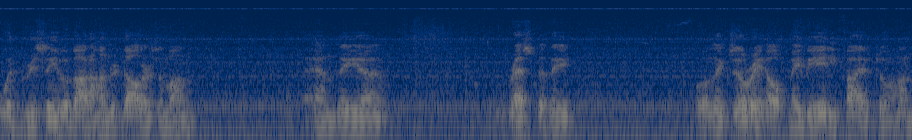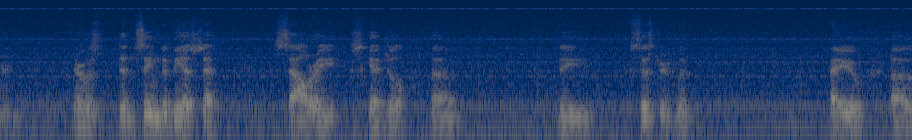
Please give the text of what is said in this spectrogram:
would receive about a hundred dollars a month, and the uh, rest of the, well, the auxiliary help maybe eighty-five to a hundred. There was, didn't seem to be a set salary schedule. Uh, The sisters would pay you uh,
